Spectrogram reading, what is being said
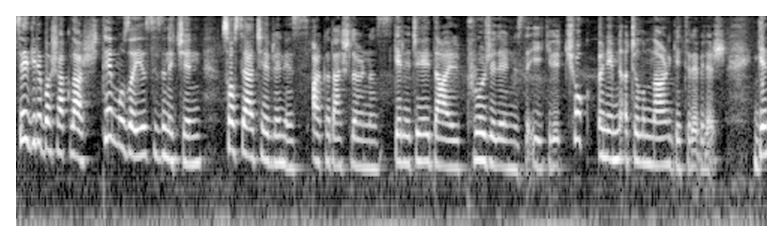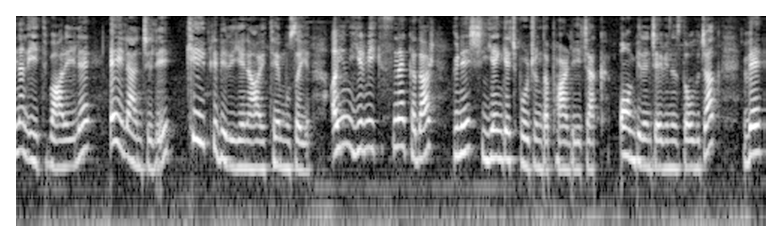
Sevgili Başaklar, Temmuz ayı sizin için sosyal çevreniz, arkadaşlarınız, geleceğe dair projelerinizle ilgili çok önemli açılımlar getirebilir. Genel itibariyle eğlenceli, keyifli bir yeni ay Temmuz ayı. Ayın 22'sine kadar Güneş Yengeç burcunda parlayacak. 11. evinizde olacak ve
